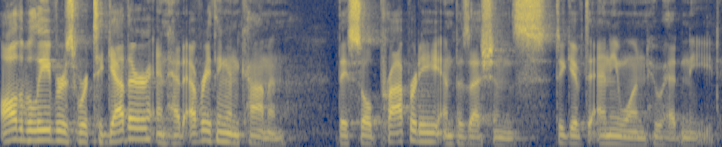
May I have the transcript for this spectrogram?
All the believers were together and had everything in common. They sold property and possessions to give to anyone who had need.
